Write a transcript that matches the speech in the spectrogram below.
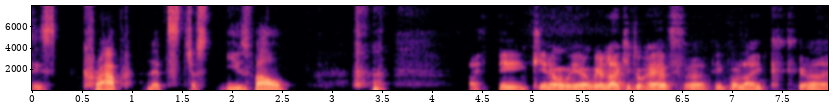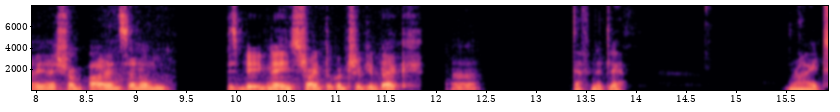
is crap, let's just use val. I think you know we are we are lucky to have uh, people like uh, yeah, Sean Parents and all these big names trying to contribute back. Uh, Definitely. Right.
